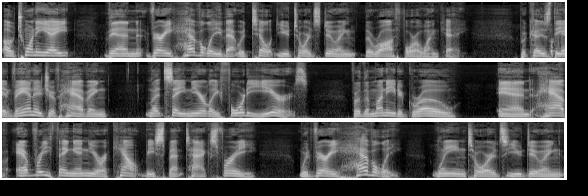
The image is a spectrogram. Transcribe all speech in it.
Oh, 28, then very heavily that would tilt you towards doing the Roth 401k. Because the advantage of having, let's say, nearly 40 years for the money to grow and have everything in your account be spent tax free would very heavily lean towards you doing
